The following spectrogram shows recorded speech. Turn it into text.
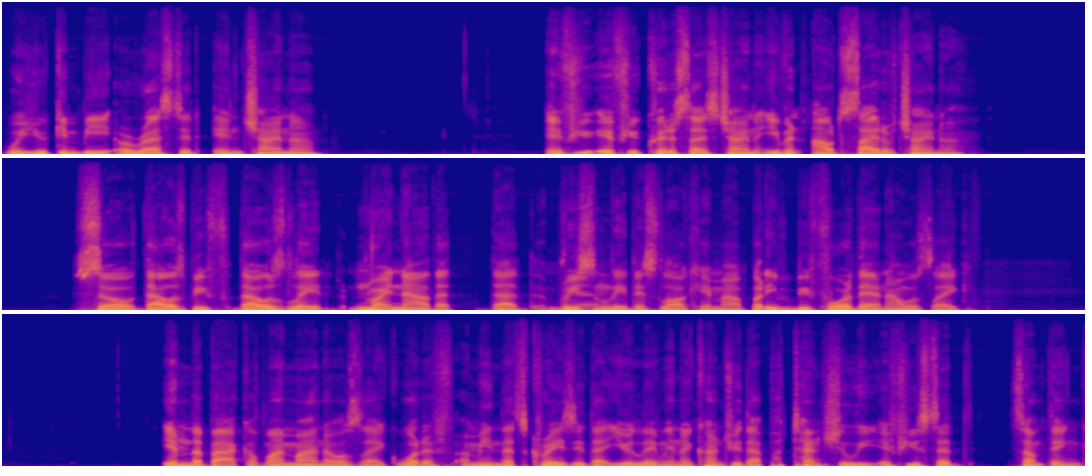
where you can be arrested in China if you if you criticize China, even outside of China. So that was bef- that was late right now that that recently this law came out. But even before then, I was like in the back of my mind I was like, what if I mean that's crazy that you're living in a country that potentially if you said something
